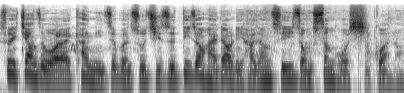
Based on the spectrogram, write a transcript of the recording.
所以这样子，我来看你这本书，其实地中海料理好像是一种生活习惯哦，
